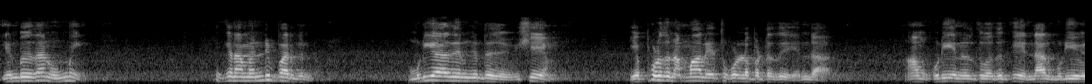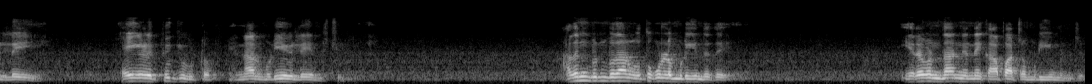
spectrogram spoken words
என்பதுதான் உண்மை. இங்கே நாம் எண்ணி பார்க்கின்றோம். முடியாது என்கின்ற விஷயம் எப்பொழுது நம்மால் ஏற்றுக்கொள்ளப்பட்டது என்றால் நாம் குடியை நிறுத்துவதற்கு என்னால் முடியவில்லை. கைகளை தூக்கிவிட்டோம் என்னால் முடியவில்லை என்று சொல்லி. அதன் பின்புதான் ஒத்துக்கொள்ள முடிகின்றது. இறைவன் தான் என்னை காப்பாற்ற முடியும் என்று.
